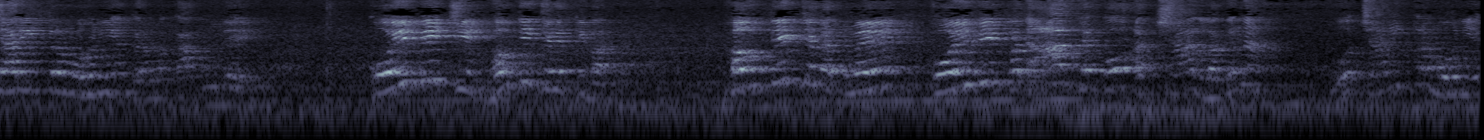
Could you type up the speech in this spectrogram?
चारित्र मोहनीय कर्म का उदय। कोई भी चीज़, भौतिक जगत की बात भौतिक जगत में कोई भी पदार्थ को अच्छा लगना वो चारित्र मोहनीय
